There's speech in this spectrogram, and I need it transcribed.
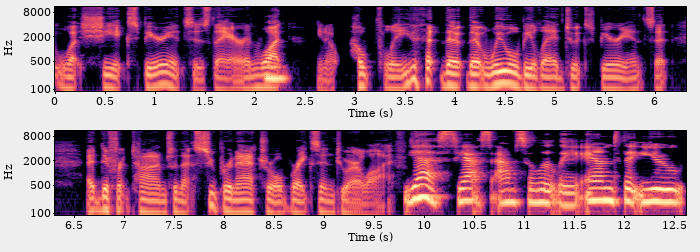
what she experiences there and what mm-hmm. you know hopefully that that we will be led to experience at at different times when that supernatural breaks into our life. Yes yes absolutely and that you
